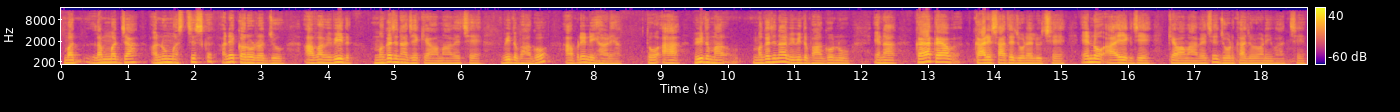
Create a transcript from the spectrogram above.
મ લંબમજ્જા, અનુમસ્તિષ્ક અને કરોડરજ્જુ આવા વિવિધ મગજના જે કહેવામાં આવે છે, વિવિધ ભાગો આપણે નિહાળ્યા. તો આ વિવિધ મગજના વિવિધ ભાગોનું એના કયા કયા કાર્ય સાથે જોડાયેલું છે, એનો આ એક જે કહેવામાં આવે છે, જોડકા જોડવાની વાત છે.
